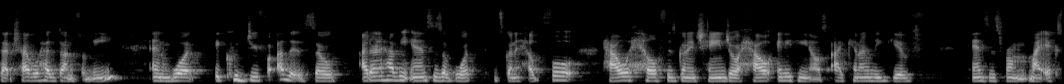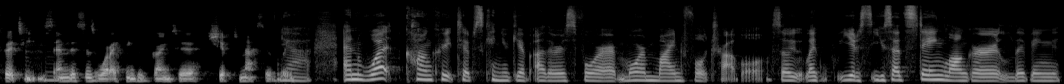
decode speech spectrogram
that travel has done for me and what it could do for others. So I don't have the answers of what it's going to help for, how health is going to change, or how anything else. I can only give answers from my expertise mm-hmm. and this is what i think is going to shift massively yeah and what concrete tips can you give others for more mindful travel so like you, just, you said staying longer living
